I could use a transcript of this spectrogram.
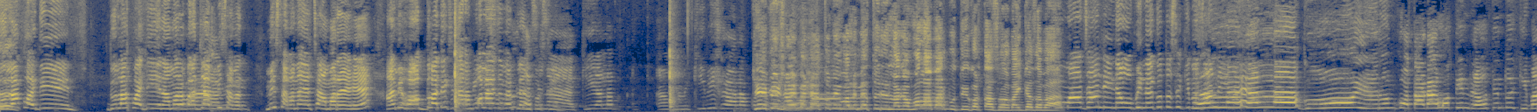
দুলা কয়দিন? দুলা কয়দিন? আমার বাজা মিছা মিছা বানাইছে আমারে হে? আমি হক দেখছি তারা পলাই যাবে প্ল্যান করছি। কি আলাপ কি বিষয় আলাপ কি মানে তুমি বলে মেতুরি লাগা ফলাবার বুদ্ধি করতাছ বাইকা যাবার মা জানি না অভিনয় করতেছে কিবা জানি না। আল্লাহ আল্লাহ গো এরম কথাটা হতিন রে হতিন তুই কিবা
